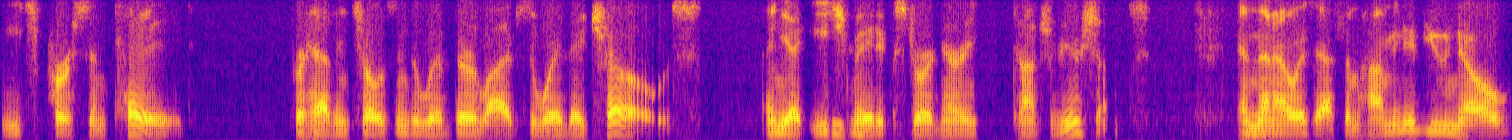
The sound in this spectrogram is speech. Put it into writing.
each person paid for having chosen to live their lives the way they chose. and yet each mm-hmm. made extraordinary contributions. And then I always ask them, how many of you know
